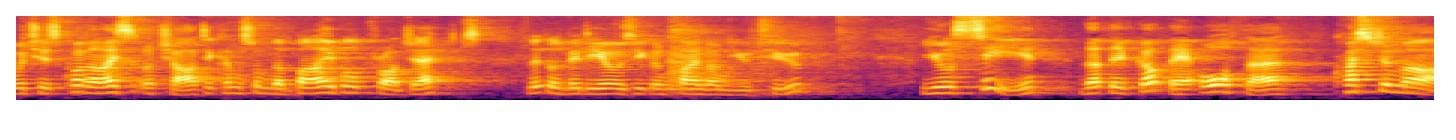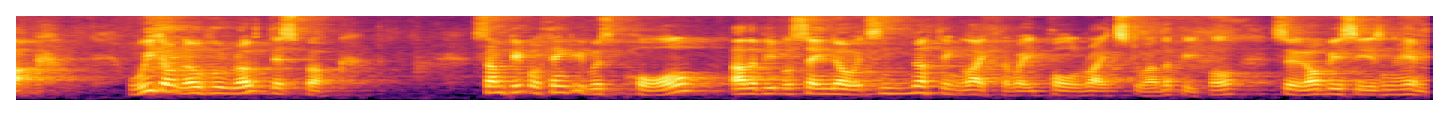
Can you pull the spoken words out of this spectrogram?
which is quite a nice little chart, it comes from the Bible Project, little videos you can find on YouTube. You'll see that they've got their author question mark we don't know who wrote this book. Some people think it was Paul. Other people say, no, it's nothing like the way Paul writes to other people, so it obviously isn't him.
